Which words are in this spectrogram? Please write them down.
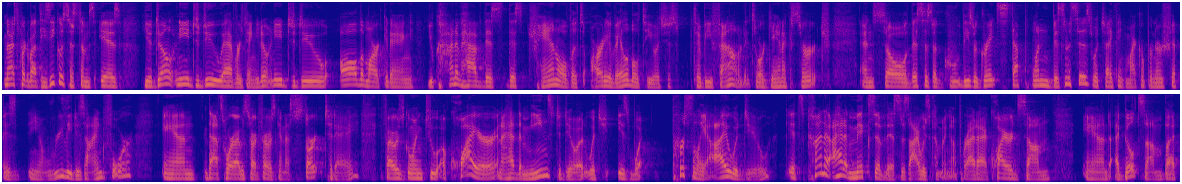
The nice part about these ecosystems is you don't need to do everything. You don't need to do all the marketing. You kind of have this this channel that's already available to you. It's just to be found. It's organic search. And so this is a these are great step one businesses, which I think micropreneurship is, you know, really designed for. And that's where I would start if I was going to start today. If I was going to acquire and I had the means to do it, which is what personally I would do. It's kind of, I had a mix of this as I was coming up, right? I acquired some and I built some, but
